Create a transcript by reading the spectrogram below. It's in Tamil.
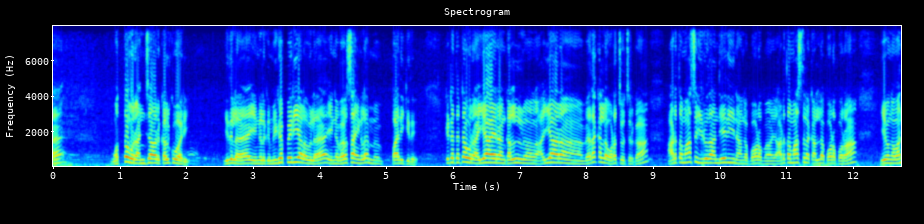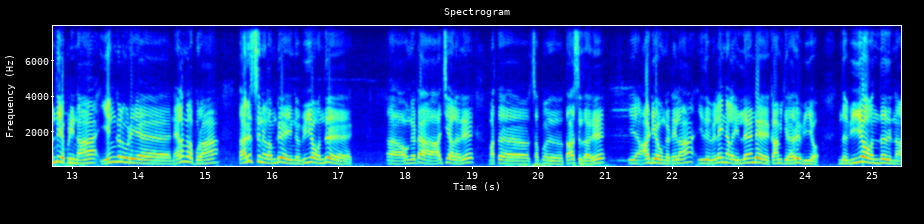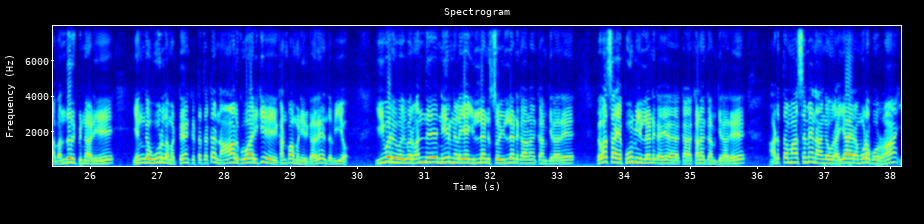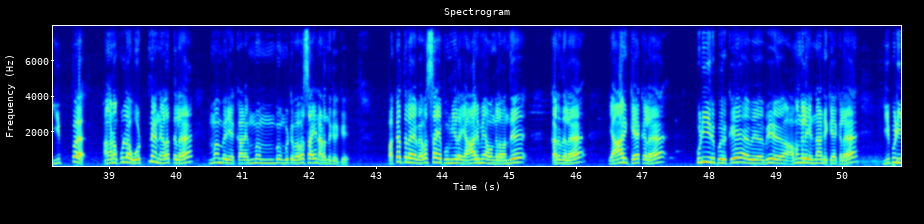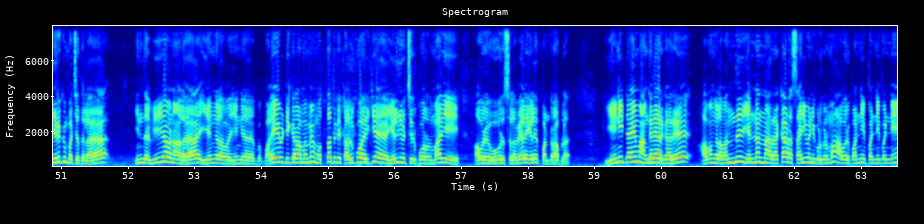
மொத்தம் ஒரு அஞ்சாறு கல்குவாரி. இதில் எங்களுக்கு மிகப்பெரிய அளவில் எங்கள் விவசாயங்களை பாதிக்குது. கிட்டத்தட்ட ஒரு ஐயாயிரம் கல் ஐயாயிரம் விதக்கல்லை உடச்சி வச்சுருக்கோம் அடுத்த மாதம் இருபதாம் தேதி நாங்கள் போட அடுத்த மாதத்தில் கல்லை போட போகிறோம் இவங்க வந்து எப்படின்னா எங்களுடைய நிலங்களை பூரா தரிசு நிலம்னு எங்கள் வியோ வந்து அவங்ககிட்ட ஆட்சியாளர் மற்ற சப் தாசில்தார் ஆடியோவங்ககிட்டலாம் இது விளைநிலம் இல்லைன்னு காமிக்கிறாரு வியோ இந்த வியோ வந்தது நான் வந்ததுக்கு பின்னாடி எங்கள் ஊரில் மட்டும் கிட்டத்தட்ட நாலு குவாரிக்கு கன்ஃபார்ம் பண்ணியிருக்காரு இந்த வியோ இவர் இவர் வந்து நீர்நிலையை இல்லைன்னு சொல் இல்லைன்னு காரணம் காமிக்கிறாரு. விவசாய பூமி இல்லைன்னு கைய க- கணக்கு காமிக்கிறாரு. அடுத்த மாதமே நாங்கள் ஒரு ஐயாயிரம் மூட போடுறோம். இப்போ அங்கனக்குள்ளே ஒட்டின நிலத்துல இம்மம் பெரிய கடை இம்மம் இம்பிட்டு விவசாயம் நடந்துக்கிருக்கு. பக்கத்தில் விவசாய பூமியில் யாருமே அவங்கள வந்து கருதலை யாரும் கேட்கல குடியிருப்பு இருக்குது அவங்களும் என்னான்னு கேட்கல இப்படி இருக்கும் பட்சத்தில் இந்த வியோனால் எங்களை எங்கள் வளையவெட்டி கிராமமே மொத்தத்துக்கு கல்குவாரிக்கே எழுதி வச்சுட்டு போகிறது மாதிரி அவர் ஒரு சில வேலைகளையும் பண்ணுறாப்புல எனி டைம் அங்கே தான் இருக்கார். அவங்கள வந்து என்னென்ன ரெக்கார்டை சரி பண்ணி கொடுக்கணுமோ அவர் பண்ணி பண்ணி பண்ணி.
